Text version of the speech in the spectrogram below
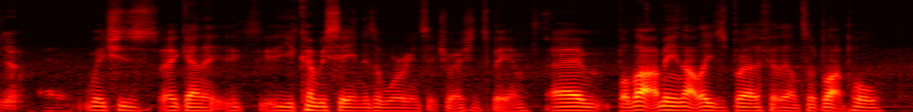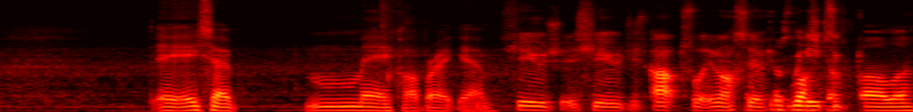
Yeah. Uh, which is again, it, you can be seen as a worrying situation to be in. Um, but that I mean that leads us perfectly onto Blackpool. It, it's a make or break game. It's huge. It's huge. It's absolutely massive. Just we lost need to Josh Bowler.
